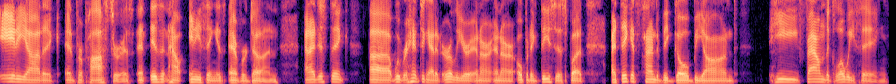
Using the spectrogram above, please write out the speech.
idiotic and preposterous, and isn't how anything is ever done. And I just think uh, we were hinting at it earlier in our in our opening thesis, but I think it's time to be go beyond. He found the glowy thing.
